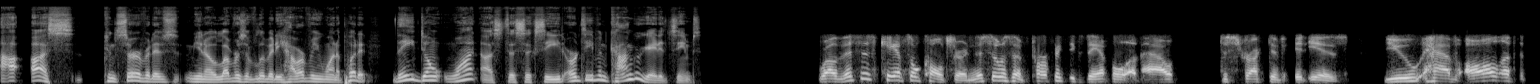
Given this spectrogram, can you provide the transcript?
uh, us conservatives, you know, lovers of liberty, however you want to put it. They don't want us to succeed or to even congregate. It seems. Well, this is cancel culture, and this was a perfect example of how destructive it is. You have all of the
